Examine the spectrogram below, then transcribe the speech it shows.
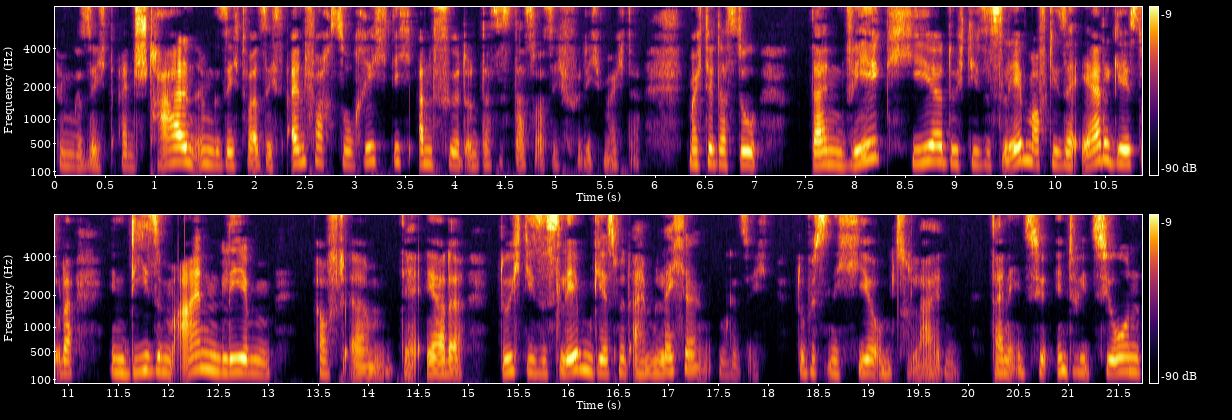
im Gesicht, ein Strahlen im Gesicht, weil sich einfach so richtig anfühlt. Und das ist das, was ich für dich möchte. Ich möchte, dass du deinen Weg hier durch dieses Leben auf dieser Erde gehst oder in diesem einen Leben auf ähm, der Erde durch dieses Leben gehst mit einem Lächeln im Gesicht. Du bist nicht hier, um zu leiden. Deine Intuition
